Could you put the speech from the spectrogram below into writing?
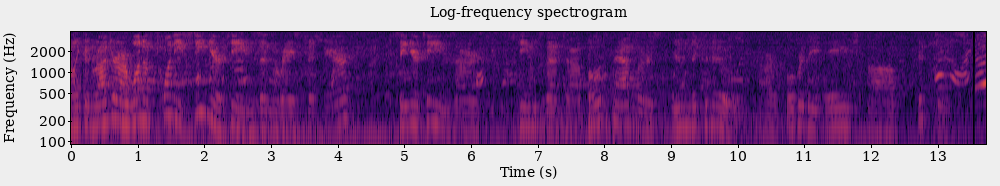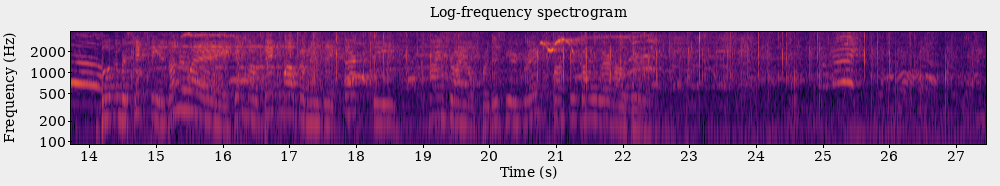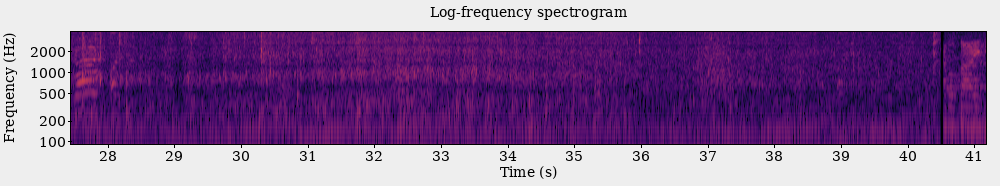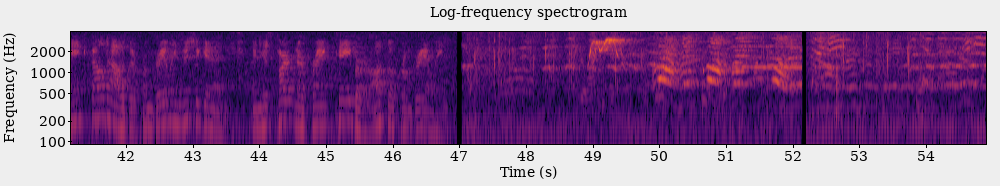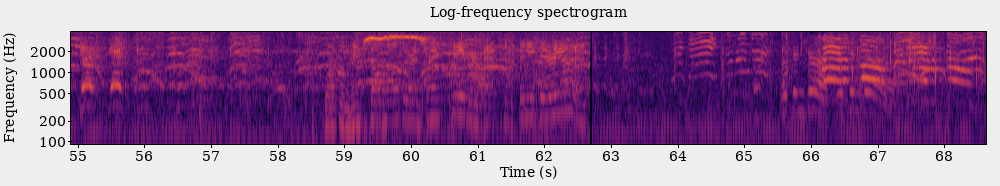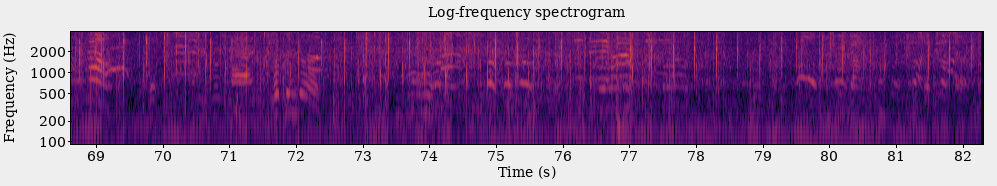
Mike and Roger are one of 20 senior teams in the race this year. Senior teams are teams that uh, both paddlers in the canoe are over the age of 50. Boat number 60 is underway. Give them a big welcome as they start the time trials for this year's race, sponsored by Weyerhaeuser. Paddled by Hank Feldhauser from Grayling, Michigan, and his partner Frank Tabor, also from Grayling. Let's welcome Hank Feldhauser and Frank Tabor back to the finish area. as Looking good, looking good, looking good.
